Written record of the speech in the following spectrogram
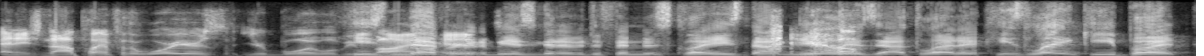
and he's not playing for the Warriors, your boy will be. He's never going to be as good of a defender as Klay. He's not nearly as athletic. He's lanky, but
